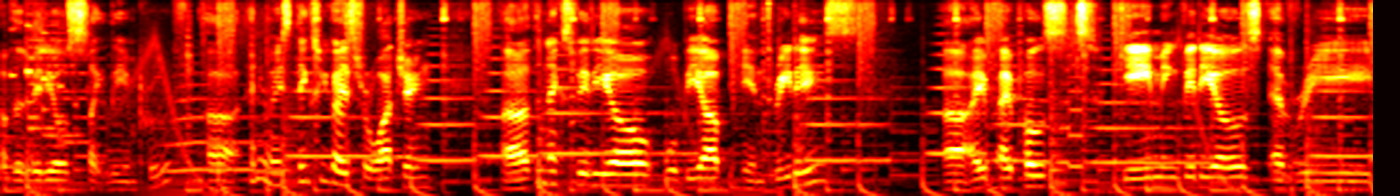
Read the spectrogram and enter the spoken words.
of the video slightly improve. Uh, anyways, thanks you guys for watching. Uh, the next video will be up in three days. Uh, I, I, post gaming videos every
